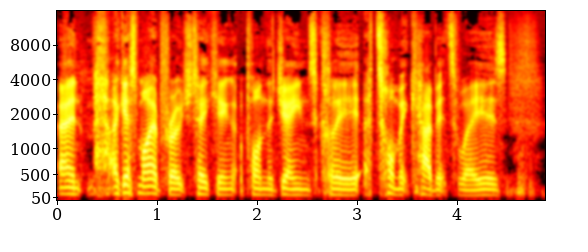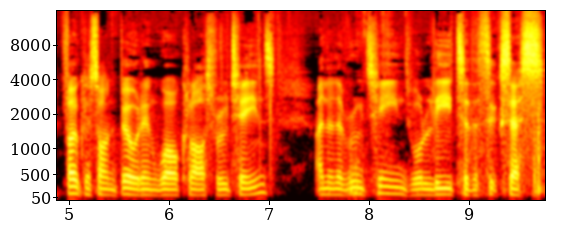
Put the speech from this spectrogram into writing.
And I guess my approach, taking upon the James Clear atomic habits way, is focus on building world class routines, and then the routines will lead to the success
